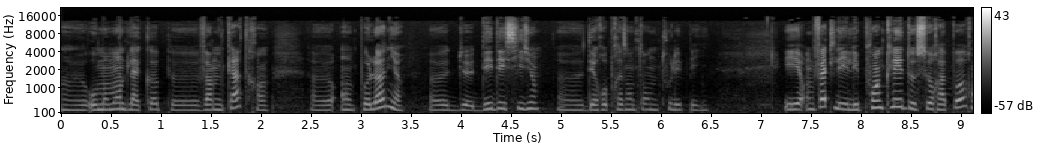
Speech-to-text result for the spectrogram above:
au moment de la COP 24 en Pologne des décisions des représentants de tous les pays. Et en fait, les, points clés de ce rapport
